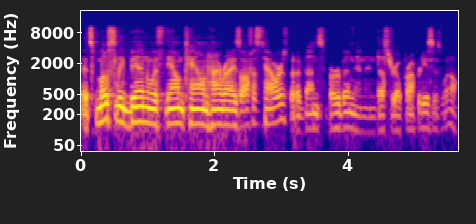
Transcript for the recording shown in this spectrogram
It's mostly been with downtown high rise office towers, but I've done suburban and industrial properties as well.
